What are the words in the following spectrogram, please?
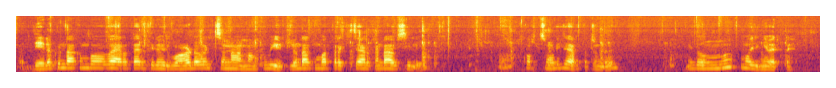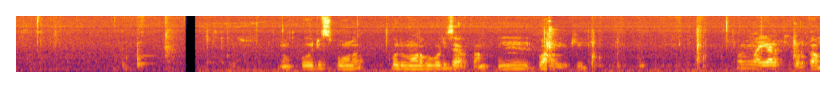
സദ്യയിലൊക്കെ ഉണ്ടാക്കുമ്പോൾ വേറെ തരത്തിൽ ഒരുപാട് വെളിച്ചെണ്ണ വേണം. നമുക്ക് വീട്ടിലുണ്ടാക്കുമ്പോൾ അത്രയ്ക്ക് ചേർക്കേണ്ട ആവശ്യമില്ല. കുറച്ചും കൂടി ചേർത്തിട്ടുണ്ട്. ഇതൊന്ന് മുരിഞ്ഞ് വരട്ടെ. നമുക്ക് ഒരു സ്പൂണ് കുരുമുളക് പൊടി ചേർക്കാം. ഈ വറവിലേക്ക്. നന്നായി ഇളക്കി കൊടുക്കാം.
